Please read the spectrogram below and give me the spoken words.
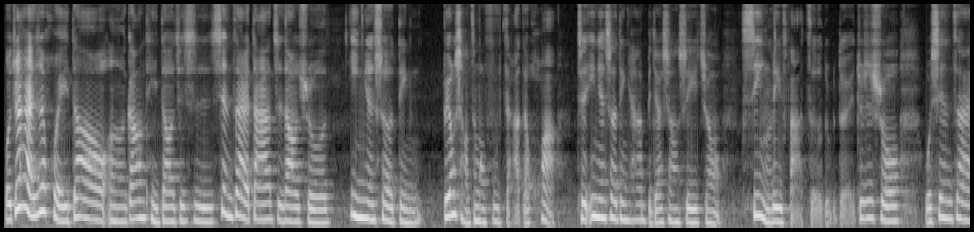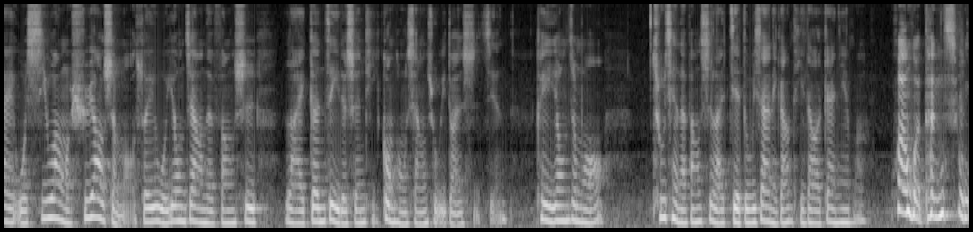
我觉得还是回到，嗯，刚刚提到，其实现在大家知道说，意念设定不用想这么复杂的话。其实意念设定它比较像是一种吸引力法则，对不对？就是说，我现在我希望我需要什么，所以我用这样的方式来跟自己的身体共同相处一段时间。可以用这么粗浅的方式来解读一下你刚刚提到的概念吗？换我登出，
